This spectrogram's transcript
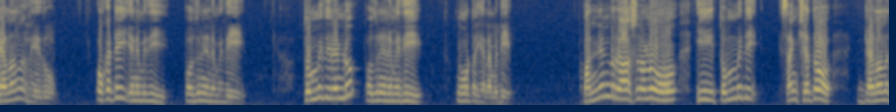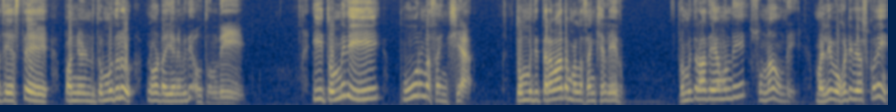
గణన లేదు. ఒకటి ఎనిమిది పదునెనిమిది. తొమ్మిది రెండు పదునెనిమిది నూట ఎనిమిది. పన్నెండు రాసులను ఈ తొమ్మిది సంఖ్యతో గణన చేస్తే పన్నెండు తొమ్మిదిలు నూట ఎనిమిది అవుతుంది. ఈ తొమ్మిది పూర్ణ సంఖ్య. తొమ్మిది తర్వాత మళ్ళీ సంఖ్య లేదు. తొమ్మిది తర్వాత ఏముంది? సున్నా ఉంది. మళ్ళీ ఒకటి వేసుకొని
